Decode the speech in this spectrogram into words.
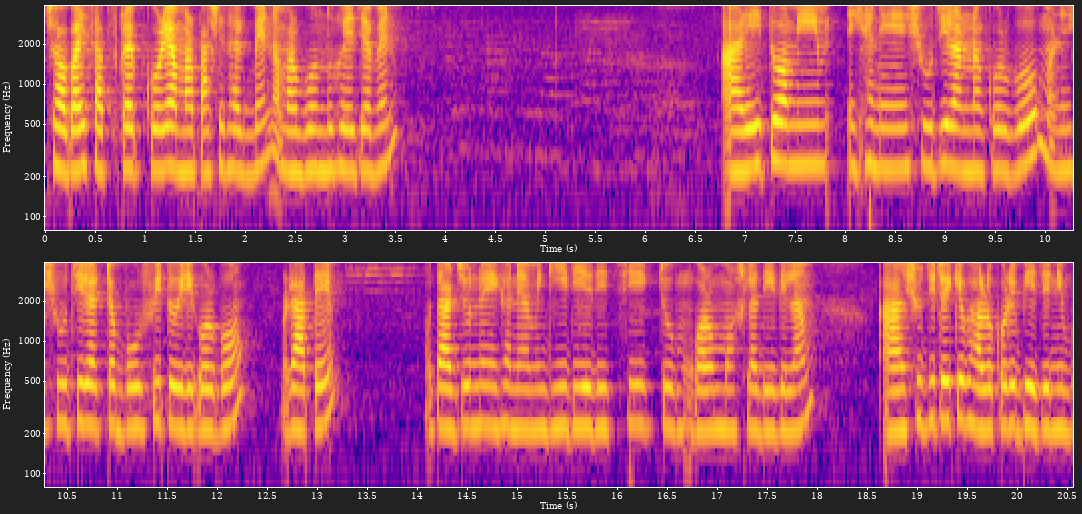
সবাই সাবস্ক্রাইব করে আমার পাশে থাকবেন, আমার বন্ধু হয়ে যাবেন। আর এই তো আমি এখানে সুজি রান্না করব মানে সুজির একটা বরফি তৈরি করব রাতে। তার জন্য এখানে আমি ঘি দিয়ে দিচ্ছি, একটু গরম মশলা দিয়ে দিলাম। আর সুজিটাকে ভালো করে ভেজে নিব।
